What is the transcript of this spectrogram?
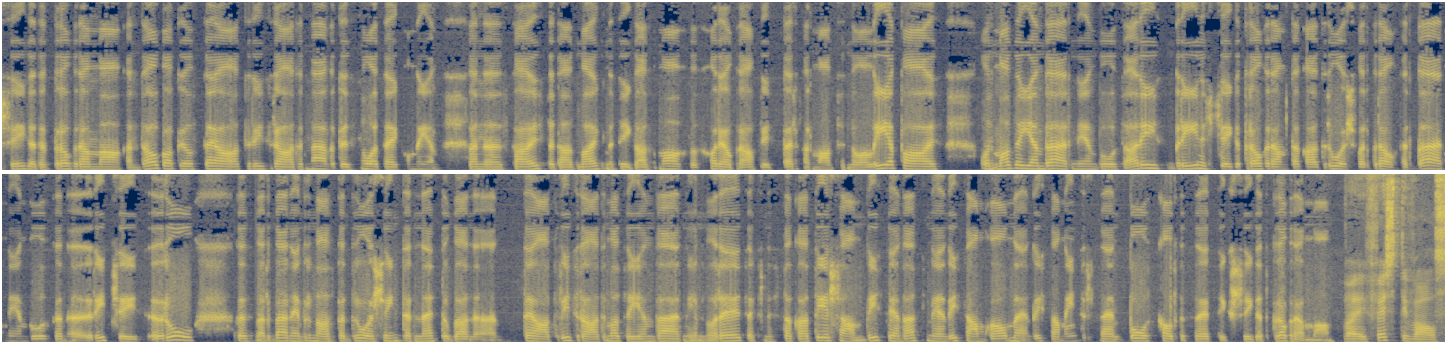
šī gada programmā, gan Daugopils teātris izrāda Mēla bez noteikumiem, gan skaista tāda laikmetīgās mākslas choreogrāfijas performance no Liepājas. Un mazajiem bērniem būs arī brīnišķīga programma, tā kā droši var braukt ar bērniem. Būs gan Ričijs Rū, kas ar bērniem runās par drošu internetu, gan teātris izrāde mazajiem bērniem no rēceknes. Tā kā tiešām visiem vecumiem, visām gaumēm, visām interesēm būs kaut kas vērtīgs šī gada programmā. Vai festivāls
